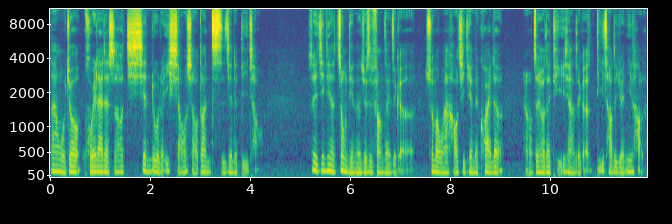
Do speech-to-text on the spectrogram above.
但我就回来的时候陷入了一小小段时间的低潮，所以今天的重点呢就是放在这个。出门玩好几天的快乐，然后最后再提一下这个低潮的原因好了，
